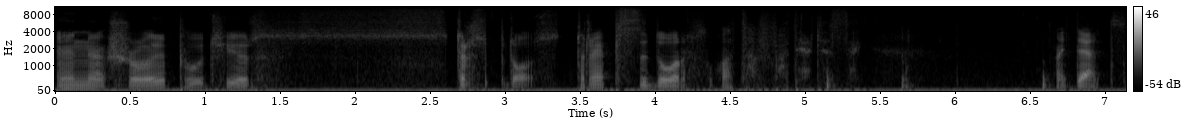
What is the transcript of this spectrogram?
And actually put here trapdoors. Trapdoors. What the fuck did I just say? Like that.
